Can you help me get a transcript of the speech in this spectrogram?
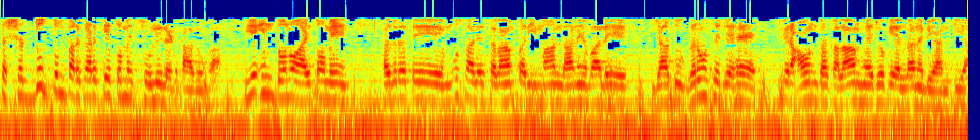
تشدد تم پر کر کے تمہیں سولی لٹکا دوں گا۔ یہ ان دونوں آیتوں میں حضرت علیہ السلام پر ایمان لانے والے جادوگروں سے جو ہے فرعون کا کلام ہے جو کہ اللہ نے بیان کیا۔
